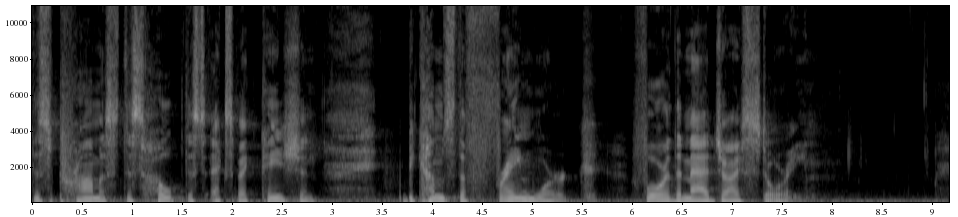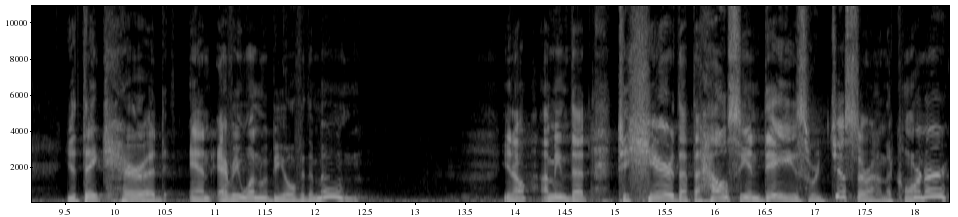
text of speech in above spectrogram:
This promise, this hope, this expectation becomes the framework for the Magi story. You'd think Herod and everyone would be over the moon. You know, I mean, that to hear that the halcyon days were just around the corner,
